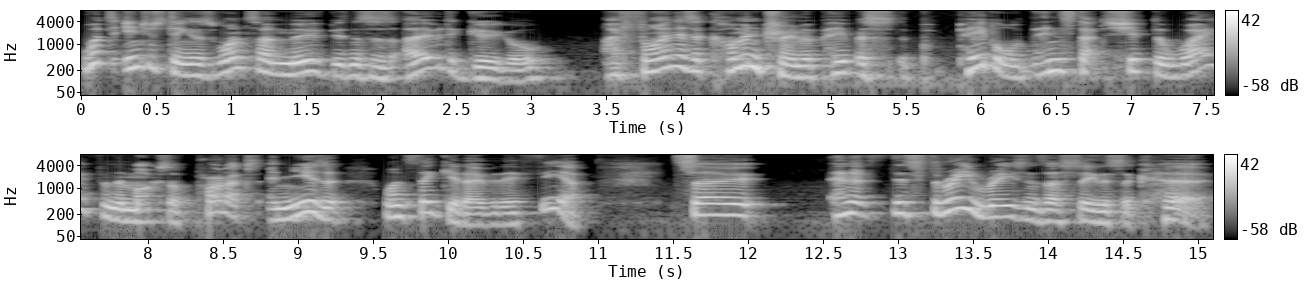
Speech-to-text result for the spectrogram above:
what's interesting is once I move businesses over to Google, I find there's a common trend of people, people then start to shift away from the Microsoft products and use it once they get over their fear. So, and there's three reasons I see this occur.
